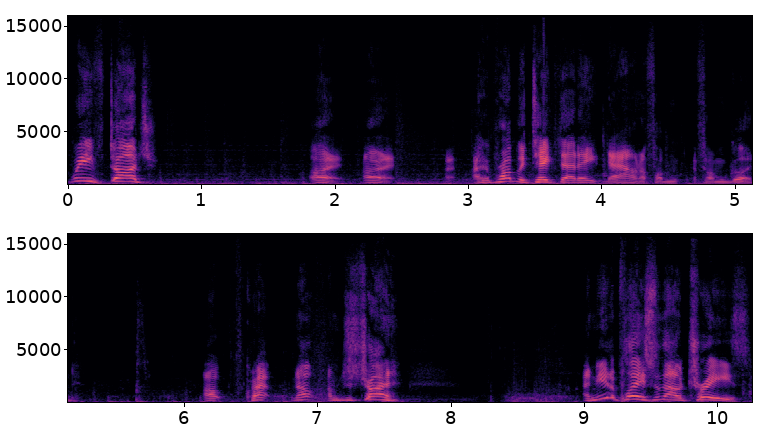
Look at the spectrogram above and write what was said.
Weave! Dodge! Alright, alright. I can probably take that eight down if I'm if I'm good. Oh, crap. No, I'm just trying. I need a place without trees.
